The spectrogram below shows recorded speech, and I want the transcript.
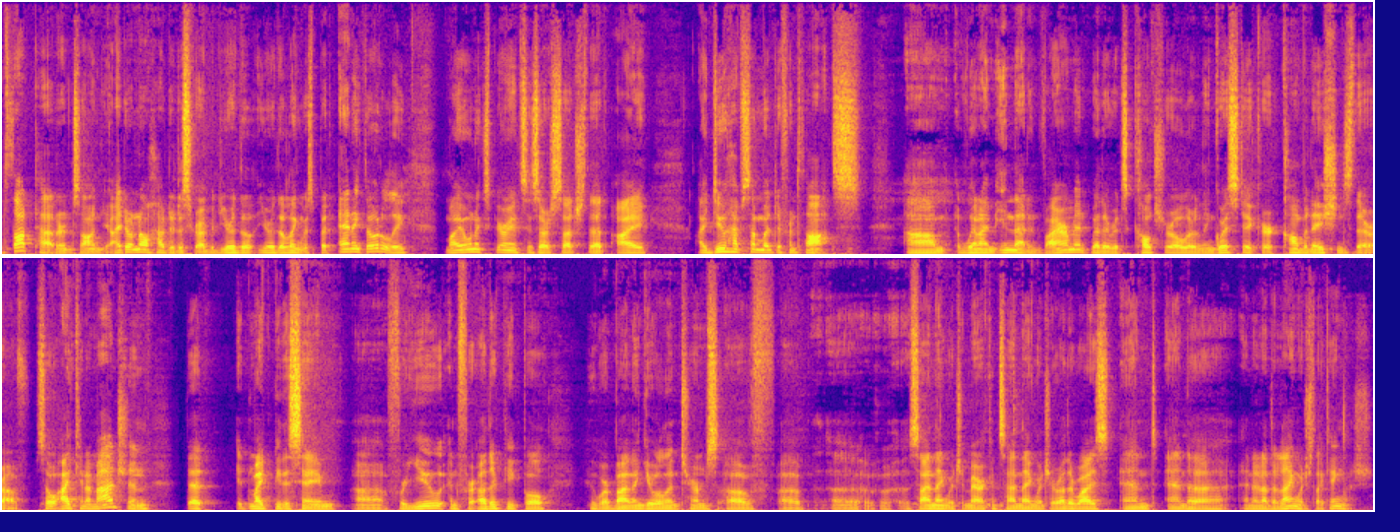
thought patterns on you. I don't know how to describe it. You're the you're the linguist, but anecdotally, my own experiences are such that I I do have somewhat different thoughts um, when I'm in that environment, whether it's cultural or linguistic or combinations thereof. So I can imagine that it might be the same uh, for you and for other people who are bilingual in terms of uh, uh, sign language, American Sign Language, or otherwise, and and uh, and another language like English.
